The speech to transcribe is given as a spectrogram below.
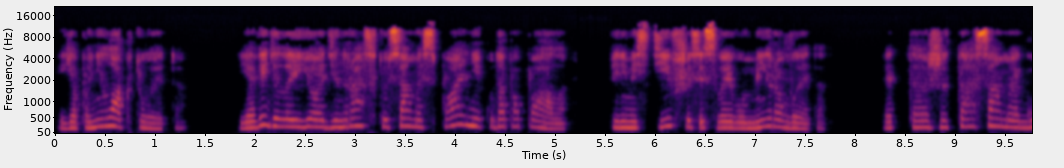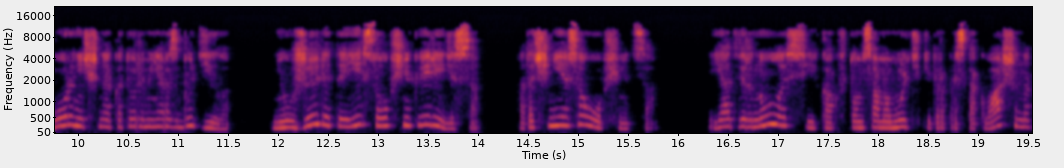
И я поняла, кто это. Я видела ее один раз в той самой спальне, куда попала, переместившись из своего мира в этот. Это же та самая горничная, которая меня разбудила. Неужели и есть сообщник Веридиса, а точнее сообщница? Я отвернулась и, как в том самом мультике про Простоквашино,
